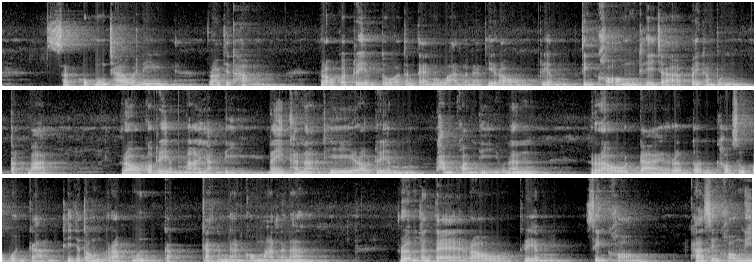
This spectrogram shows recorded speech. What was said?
ำสักหกโมงเช้าวันนี้เราจะทำ เราก็เตรียมตัวตั้งแต่เมื่อวานแล้วนะที่เราเตรียมสิ่งของที่จะไปทำบุญตักบาตรเราก็เตรียมมาอย่างดี ในขณะที่เราเตรียมทำความดีอยู่นั้น เราได้เริ่มต้นเข้าสู่กระบวนการที่จะต้องรับมือกับการทำงานของมารแล้วนะ เริ่มตั้งแต่เราเตรียมสิ่งของ ถ้าสิ่งของนี้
